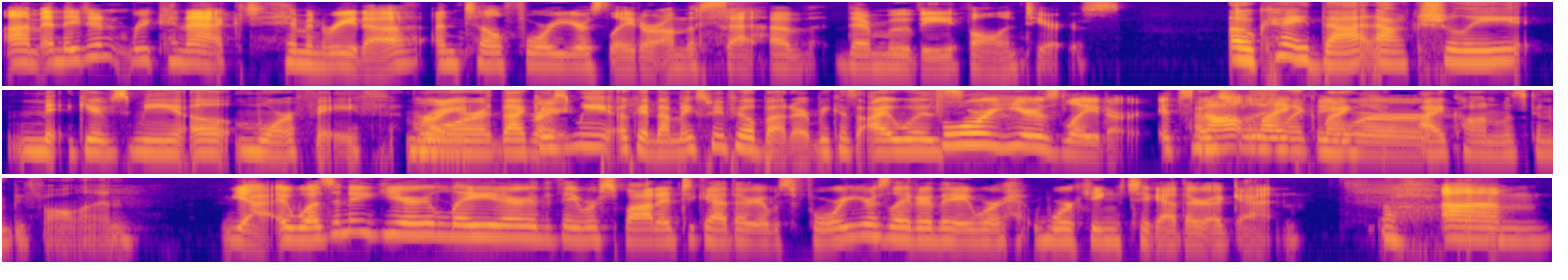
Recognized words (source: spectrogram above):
um, and they didn't reconnect him and Rita until four years later on the set of their movie Volunteers. Okay, that actually gives me a more faith. Right, More that gives right. me okay. That makes me feel better because I was Four years later, it's not like, they my were. icon was going to be fallen. yeah, it wasn't a year later that they were spotted together. It was four years later they were working together again. Ugh, okay. Um,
